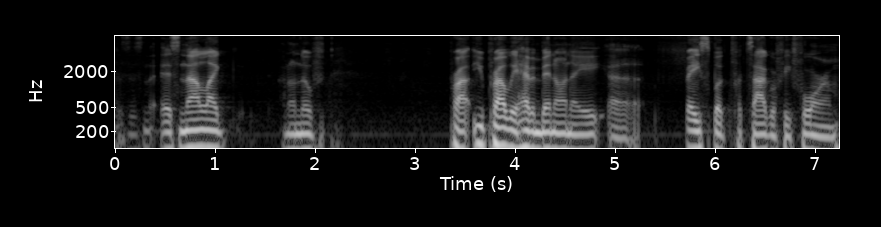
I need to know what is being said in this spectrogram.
'Cause it's, it's not like I don't know if pro, you probably haven't been on a uh, Facebook photography forum.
